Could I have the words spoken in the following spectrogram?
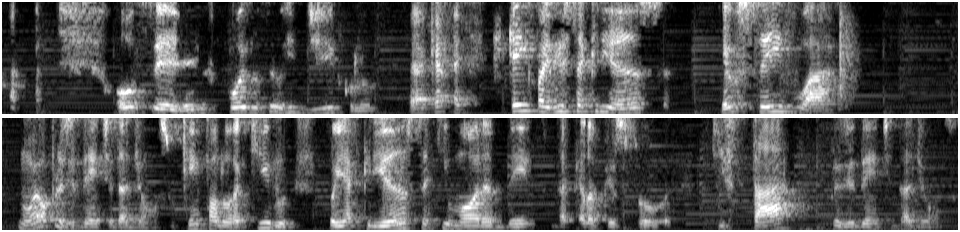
Ou seja, ele pôs o seu ridículo. É, é, quem faz isso é criança. Eu sei voar. Não é o presidente da Johnson. Quem falou aquilo foi a criança que mora dentro daquela pessoa, que está presidente da Johnson.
